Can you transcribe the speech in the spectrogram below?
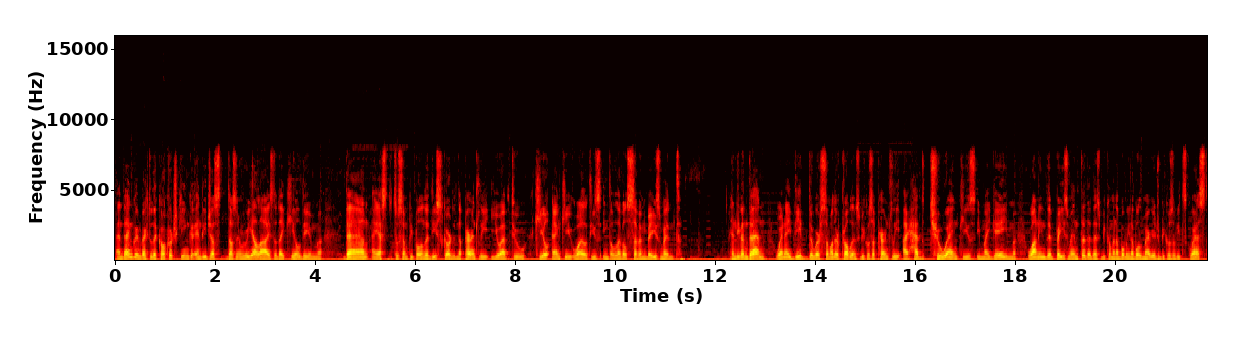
and then going back to the Cockroach King and he just doesn't realize that I killed him. Then I asked to some people on the Discord and apparently you have to kill Enki while it is in the level 7 basement. And even then, when I did, there were some other problems because apparently I had two Enkis in my game, one in the basement that has become an abominable marriage because of its quest,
